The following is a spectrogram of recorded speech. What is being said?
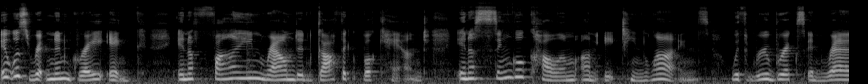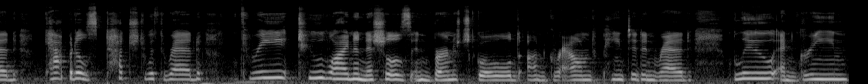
It was written in gray ink, in a fine, rounded Gothic bookhand, in a single column on 18 lines, with rubrics in red, capitals touched with red, three two line initials in burnished gold on ground painted in red, blue, and green,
